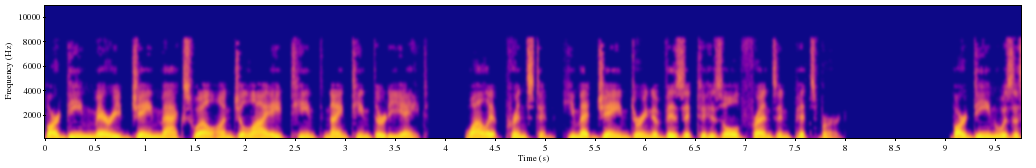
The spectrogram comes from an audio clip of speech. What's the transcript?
Bardeen married Jane Maxwell on July 18, 1938. While at Princeton, he met Jane during a visit to his old friends in Pittsburgh. Bardeen was a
